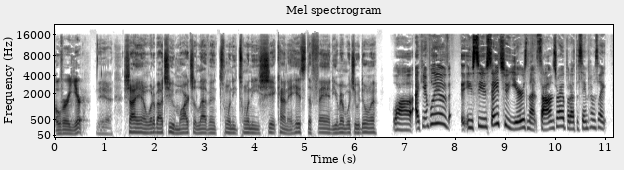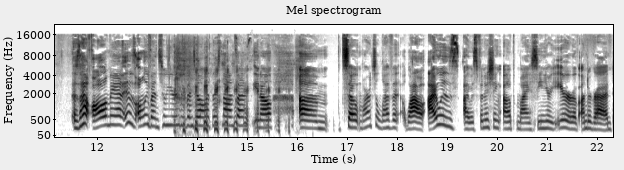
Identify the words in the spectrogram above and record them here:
over a year. Yeah. Cheyenne, what about you? March 11th, 2020, shit kind of hits the fan. Do you remember what you were doing? Wow. I can't believe you see, you say two years and that sounds right, but at the same time, it's like, is that all, man? It has only been two years we've been dealing with this nonsense, you know? Um, so March 11th, wow, I was, I was finishing up my senior year of undergrad.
